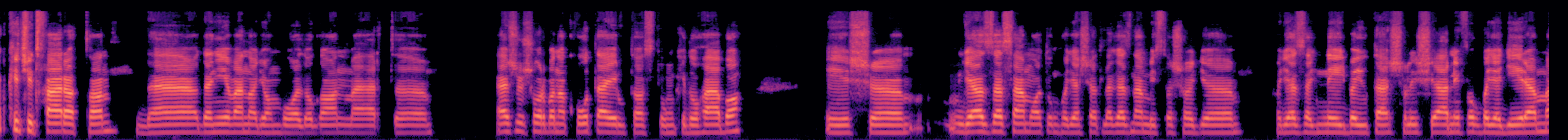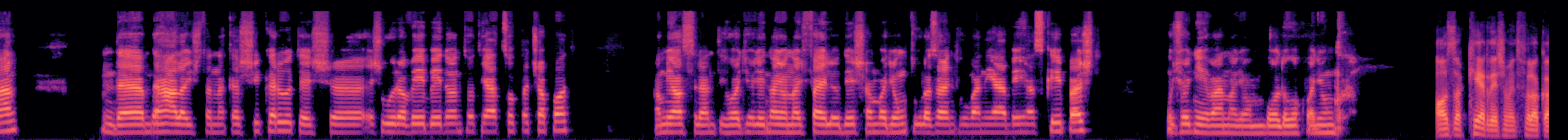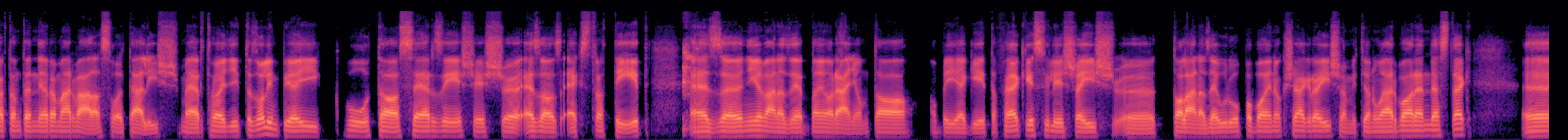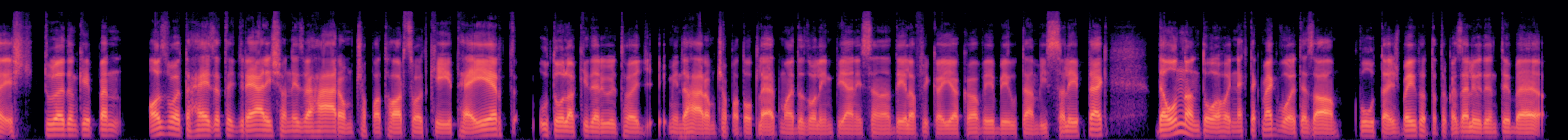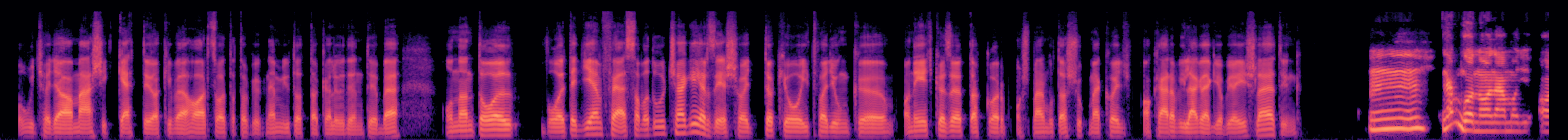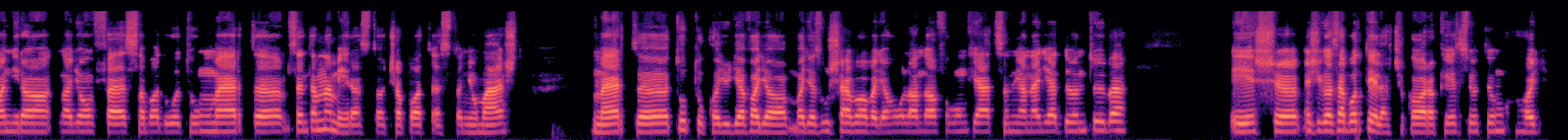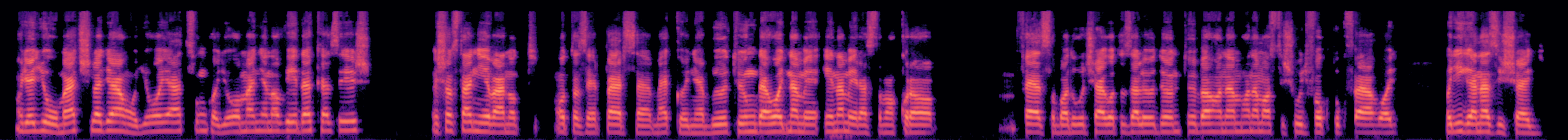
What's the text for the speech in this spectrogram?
Kicsit fáradtan, de, de nyilván nagyon boldogan, mert uh, elsősorban a kvótáért utaztunk ki Dohába, és uh, ugye ezzel számoltunk, hogy esetleg ez nem biztos, hogy, hogy ez egy négy bejutással is járni fog, vagy egy éremmel, de, de hála Istennek ez sikerült, és, uh, és újra VB döntött játszott a csapat, ami azt jelenti, hogy, hogy egy nagyon nagy fejlődésen vagyunk túl az Eindhoveni AB-hez képest, úgyhogy nyilván nagyon boldogok vagyunk az a kérdés, amit fel akartam tenni, arra már válaszoltál is, mert hogy itt az olimpiai kvóta szerzés és ez az extra tét, ez nyilván azért nagyon rányomta a bélyegét a felkészülésre is, talán az Európa-bajnokságra is, amit januárban rendeztek, és tulajdonképpen az volt a helyzet, hogy reálisan nézve három csapat harcolt két helyért, utólag kiderült, hogy mind a három csapat ott lehet majd az olimpián, hiszen a dél-afrikaiak a VB után visszaléptek, de onnantól, hogy nektek megvolt ez a kvóta, és bejutottatok az elődöntőbe, úgyhogy a másik kettő, akivel harcoltatok, ők nem jutottak elődöntőbe, onnantól volt egy ilyen felszabadultság érzés, hogy tök jó, itt vagyunk a négy között, akkor most már mutassuk meg, hogy akár a világ legjobbja is lehetünk? Mm, nem gondolnám, hogy annyira nagyon felszabadultunk, mert uh, szerintem nem érezte a csapat ezt a nyomást mert uh, tudtuk, hogy ugye vagy, a, vagy az USA-val, vagy a Hollandal fogunk játszani a negyed döntőbe, és, uh, és igazából tényleg csak arra készültünk, hogy, hogy egy jó meccs legyen, hogy jól játszunk, hogy jól menjen a védekezés, és aztán nyilván ott, ott azért persze megkönnyebbültünk, de hogy nem, én nem éreztem akkor a felszabadultságot az elődöntőben, hanem, hanem azt is úgy fogtuk fel, hogy, hogy igen, ez is egy,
